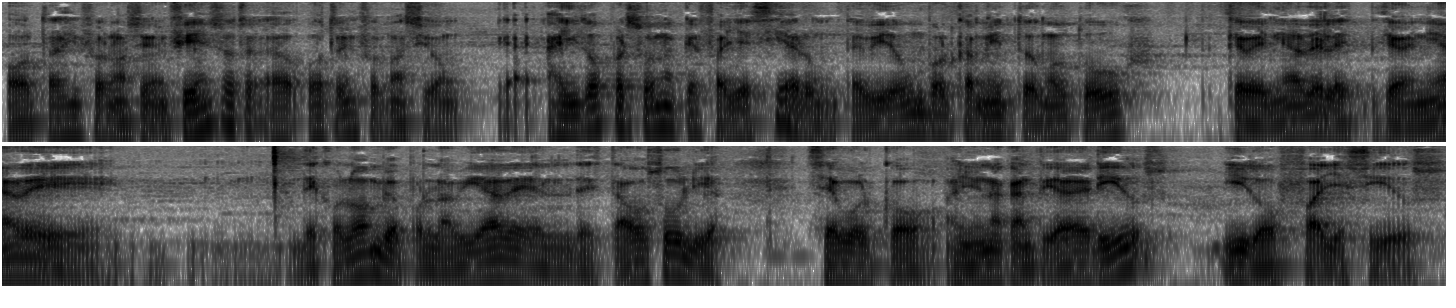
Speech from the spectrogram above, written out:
Otra información, fíjense otra, información. Hay dos personas que fallecieron debido a un volcamiento de un autobús que venía de, que venía de, Colombia por la vía del estado Zulia. Se volcó. Hay una cantidad de heridos y dos fallecidos.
